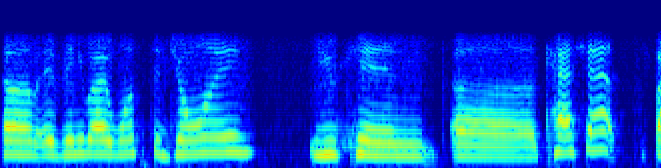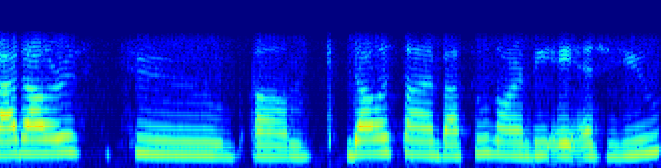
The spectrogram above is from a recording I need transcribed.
Um, if anybody wants to join, you can uh, cash app five dollars to um, dollar sign Basu Lauren B A S U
